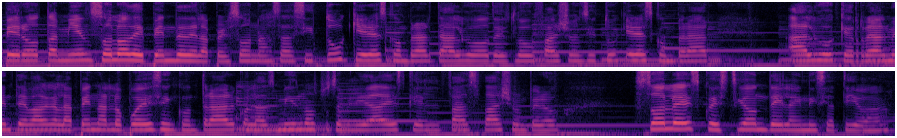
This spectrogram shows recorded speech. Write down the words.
pero también solo depende de la persona. O sea, si tú quieres comprarte algo de slow fashion, si tú quieres comprar algo que realmente valga la pena, lo puedes encontrar con las mismas posibilidades que el fast fashion, pero solo es cuestión de la iniciativa.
